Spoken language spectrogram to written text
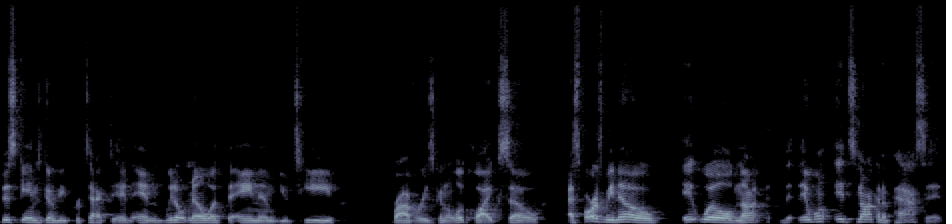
this game's going to be protected and we don't know what the a&m ut rivalry is going to look like. So as far as we know it will not it won't it's not going to pass it.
